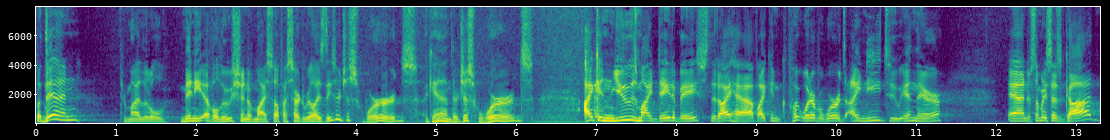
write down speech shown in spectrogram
But then, through my little mini evolution of myself, I started to realize these are just words. Again, they're just words. I can use my database that I have, I can put whatever words I need to in there. And if somebody says God,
